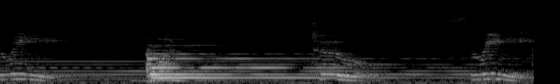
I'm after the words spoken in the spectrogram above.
Three, one, two, three,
